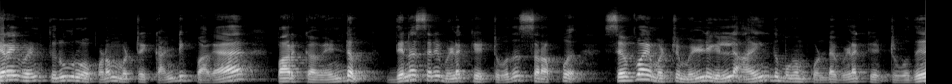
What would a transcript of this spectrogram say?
இறைவன் திருவுருவப்படம் இவற்றை கண்டிப்பாக பார்க்க வேண்டும். தினசரி விளக்கேற்றுவது சிறப்பு. செவ்வாய் மற்றும் வெள்ளிகளில் ஐந்து முகம் கொண்ட விளக்கேற்றுவது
